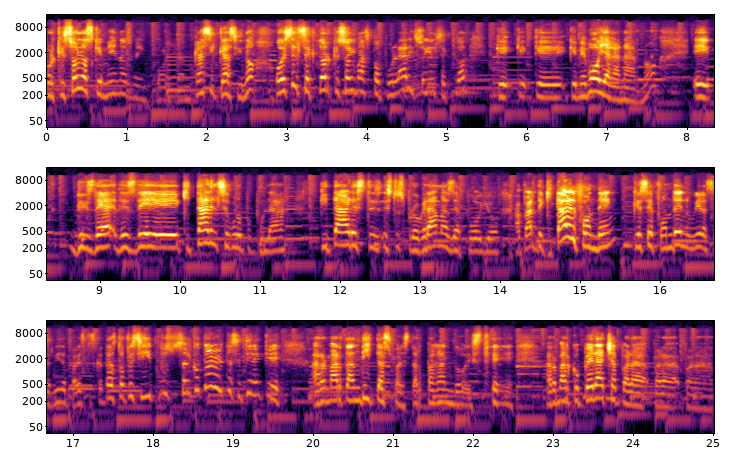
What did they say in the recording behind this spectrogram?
porque son los que menos me importan, casi casi, ¿no? O es el sector que soy más popular y soy el sector que, que, me voy a ganar, ¿no? Eh, desde, desde quitar el seguro popular, quitar este, estos programas de apoyo, aparte quitar el Fonden, que ese Fonden hubiera servido para estas catástrofes y pues al contrario, ahorita se tienen que armar tanditas para estar pagando, este, armar cooperacha para, para, para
